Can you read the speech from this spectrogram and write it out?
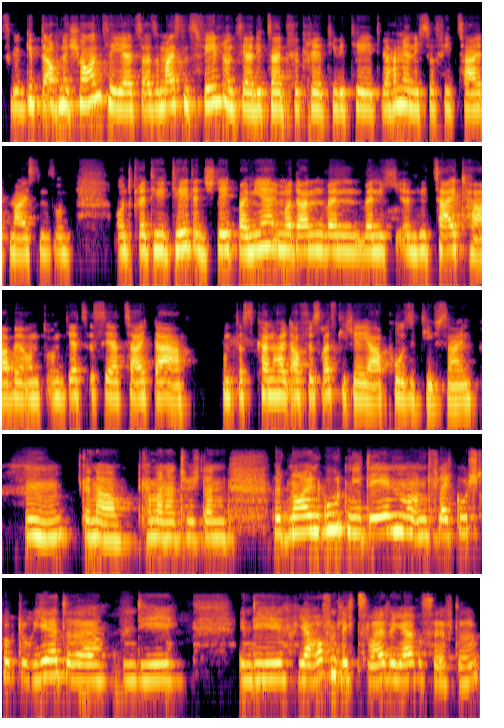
es gibt auch eine Chance jetzt. Also meistens fehlt uns ja die Zeit für Kreativität. Wir haben ja nicht so viel Zeit meistens. Und, und Kreativität entsteht bei mir immer dann, wenn, wenn ich irgendwie Zeit habe. Und, und jetzt ist ja Zeit da. Und das kann halt auch fürs restliche Jahr positiv sein. Mhm, genau. Kann man natürlich dann mit neuen guten Ideen und vielleicht gut strukturiert äh, in die, in die ja hoffentlich zweite Jahreshälfte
